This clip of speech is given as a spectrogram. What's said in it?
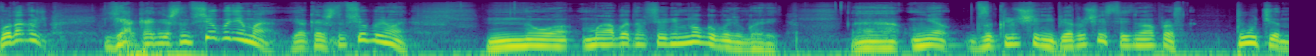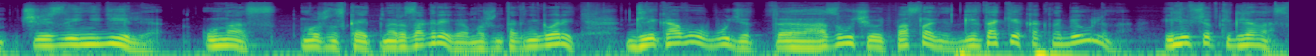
Вот так Я, конечно, все понимаю. Я, конечно, все понимаю. Но мы об этом сегодня много будем говорить. Э, у меня в заключении первой части один вопрос. Путин через две недели у нас, можно сказать, на разогреве, а можно так не говорить, для кого будет э, озвучивать послание? Для таких, как Набиулина? Или все-таки для нас?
